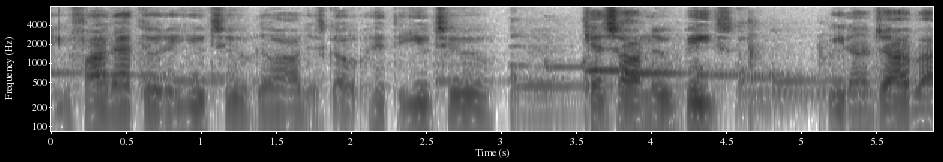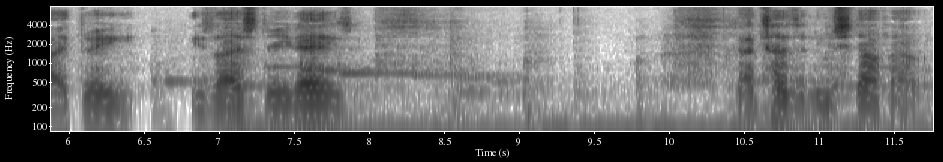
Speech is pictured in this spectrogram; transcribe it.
You can find that through the YouTube though. I'll just go hit the YouTube, catch all new beats. We done dropped like three these last three days. Got tons of new stuff out.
